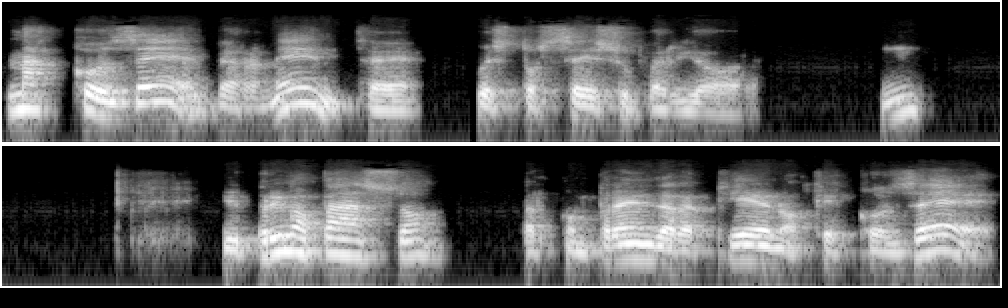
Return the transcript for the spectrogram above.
Ma cos'è veramente questo sé superiore? Mm? Il primo passo per comprendere appieno che cos'è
